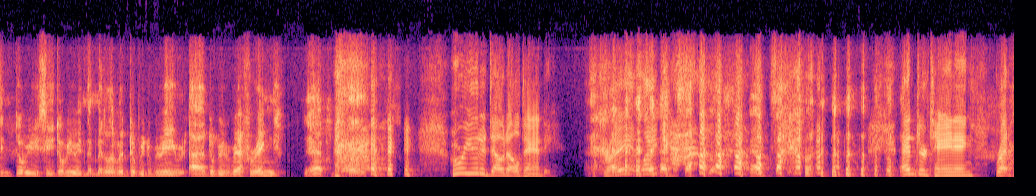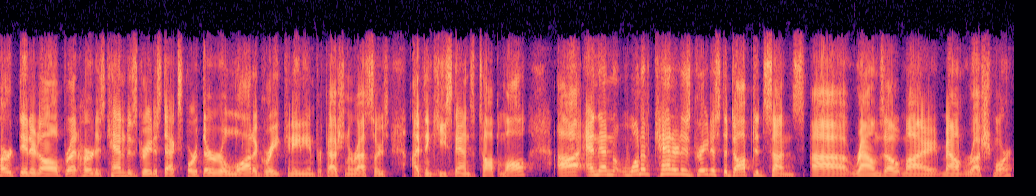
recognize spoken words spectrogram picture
in WCW in the middle of a WWE uh, WWF ring. Yeah. Who are you to doubt El Dandy? Right? Like exactly, exactly. entertaining. Bret Hart did it all. Bret Hart is Canada's greatest export. There are a lot of great Canadian professional wrestlers. I think he mm-hmm. stands atop them all. Uh, and then one of Canada's greatest adopted sons uh, rounds out my Mount Rushmore.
